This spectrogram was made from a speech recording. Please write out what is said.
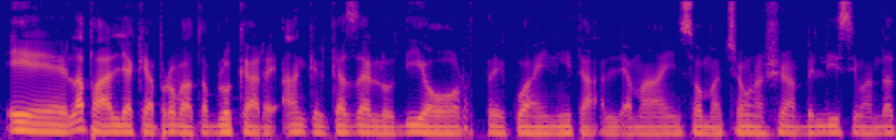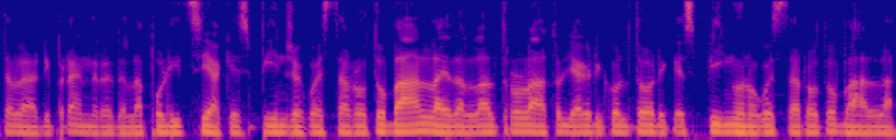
E la paglia che ha provato a bloccare anche il casello di Orte qua in Italia, ma insomma c'è una scena bellissima, andatela a riprendere della polizia che spinge questa rotoballa e dall'altro lato gli agricoltori che spingono questa rotoballa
